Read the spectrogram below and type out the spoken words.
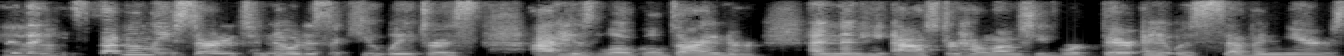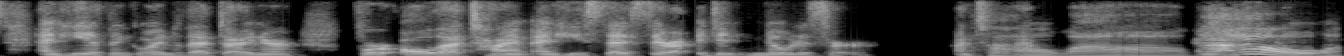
he said yeah. that he suddenly started to notice a cute waitress at his local diner. And then he asked her how long she'd worked there, and it was seven years. And he had been going to that diner for all that time. And he said, Sarah, I didn't notice her until now. Oh, wow. And Wow.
